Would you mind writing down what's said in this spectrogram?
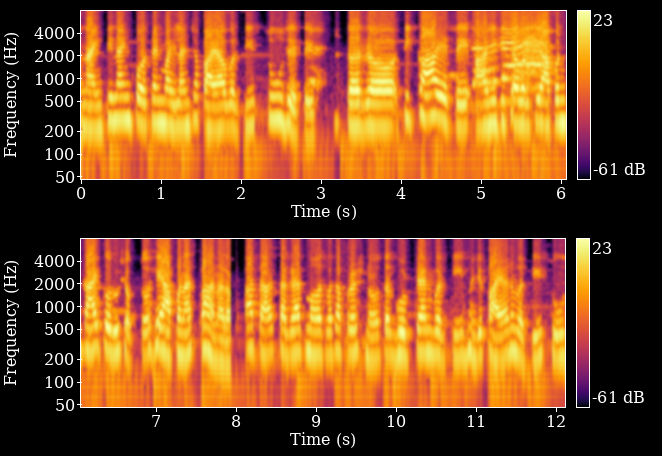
नाईन्टी नाईन पर्सेंट महिलांच्या पायावरती सूज येते. तर ती का येते आणि तिच्यावरती आपण काय करू शकतो हे आपण आज पाहणार आहोत. आता सगळ्यात महत्त्वाचा प्रश्न तर घोट्यांवरती म्हणजे पायांवरती सूज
